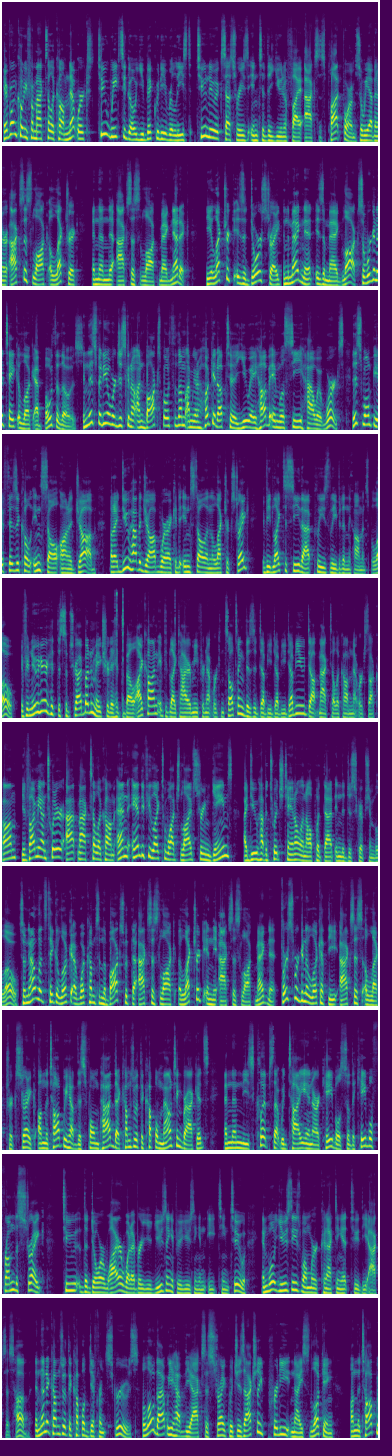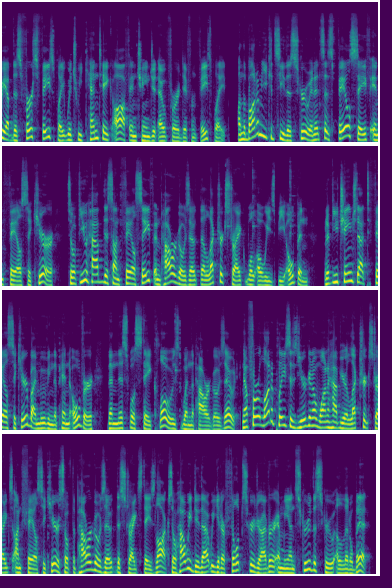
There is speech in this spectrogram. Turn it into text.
Hey everyone, Cody from Mac Telecom Networks. Two weeks ago, Ubiquiti released two new accessories into the UniFi Access platform. So we have our Access Lock Electric and then the Access Lock Magnetic. The electric is a door strike and the magnet is a mag lock. So we're going to take a look at both of those. In this video, we're just going to unbox both of them. I'm going to hook it up to a UA hub and we'll see how it works. This won't be a physical install on a job, but I do have a job where I could install an electric strike if you'd like to see that, please leave it in the comments below. If you're new here, hit the subscribe button. Make sure to hit the bell icon. If you'd like to hire me for network consulting, visit www.mactelecomnetworks.com. You can find me on Twitter at MacTelecomN. And if you like to watch live stream games, I do have a Twitch channel and I'll put that in the description below. So now let's take a look at what comes in the box with the Access Lock Electric and the Access Lock Magnet. First, we're going to look at the Access Electric Strike. On the top, we have this foam pad that comes with a couple mounting brackets and then these clips that would tie in our cables. So the cable from the strike to the door wire, whatever you're using, if you're using an 18.2. And we'll use these when we're connecting it to the Access hub. And then it comes with a couple different screws. Below that, we have the Access Strike, which is actually pretty nice looking. On the top, we have this first faceplate, which we can take off and change it out for a different faceplate. On the bottom, you can see this screw, and it says fail safe and fail secure. So if you have this on fail safe and power goes out, the electric strike will always be open. But if you change that to fail secure by moving the pin over, then this will stay closed when the power goes out. Now, for a lot of places, you're going to want to have your electric strikes on fail secure. So if the power goes out, the strike stays locked. So how we do that, we get our Phillips screwdriver and we unscrew the screw a little bit.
